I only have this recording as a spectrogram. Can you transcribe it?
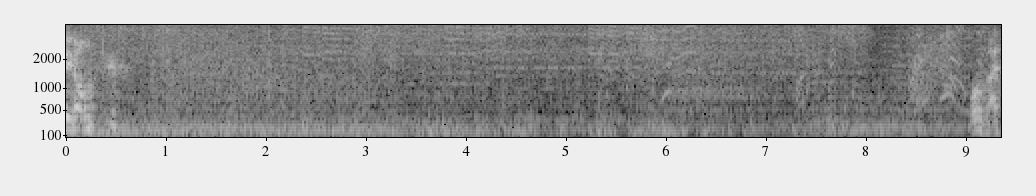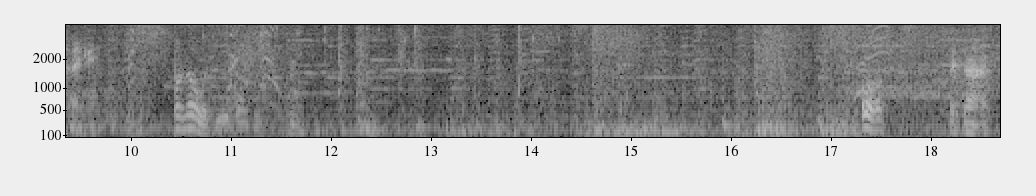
Shield. what was I thinking? I don't know what you were thinking. Oh, Take that.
